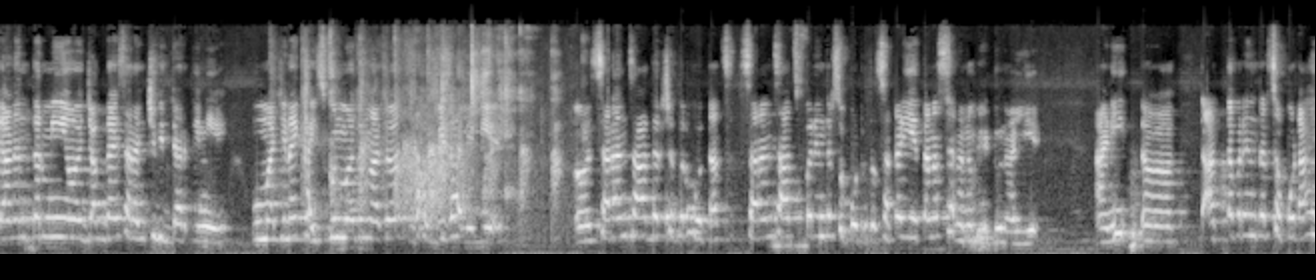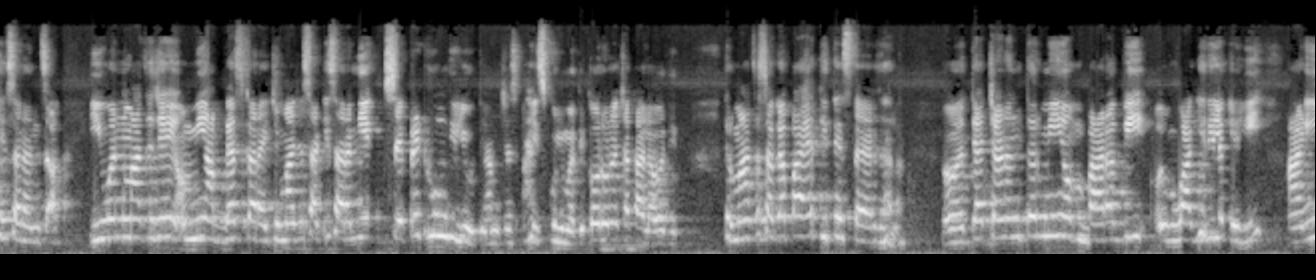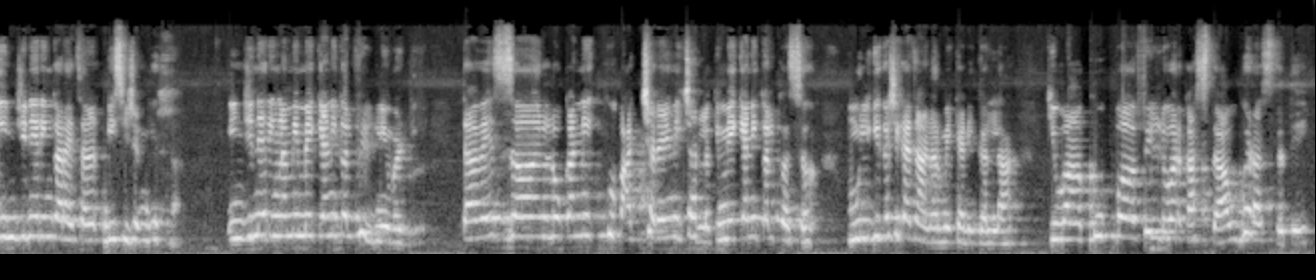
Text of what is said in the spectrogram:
त्यानंतर मी जगदाय सरांची विद्यार्थिनी आहे. उमाजी नाईक हायस्कूलमधून माझं दहावी झालेली आहे. सरांचा आदर्श तर होताच. सरांचा आजपर्यंत सपोर्ट होता. सकाळी येताना सरांना भेटून आली आहे आणि आतापर्यंत सपोर्ट आहे सरांचा. इवन माझं जे मी अभ्यास करायचे माझ्यासाठी सरांनी एक सेपरेट रूम दिली होती आमच्या हायस्कूलमध्ये कोरोनाच्या कालावधीत. तर माझा सगळा पाया तिथेच तयार झाला. त्याच्यानंतर मी बारावी वाघेरीला केली आणि इंजिनिअरिंग करायचा डिसिजन घेतला. इंजिनिअरिंगला मी मेकॅनिकल फील्ड निवडली. त्यावेळेस लोकांनी खूप आश्चर्याने विचारलं की मेकॅनिकल कसं? मुलगी कशी काय जाणार मेकॅनिकलला किंवा खूप फील्ड वर्क असतं अवघड असतं ते.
